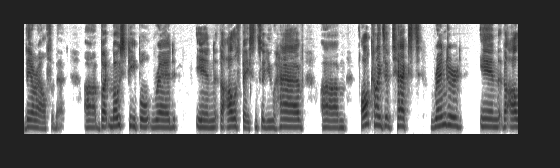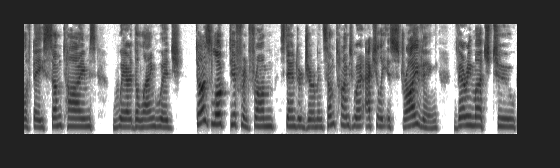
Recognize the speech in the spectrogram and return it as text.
their alphabet. Uh, but most people read in the Aleph and so you have um, all kinds of texts rendered in the Aleph Beis. Sometimes where the language does look different from standard German, sometimes where it actually is striving very much to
